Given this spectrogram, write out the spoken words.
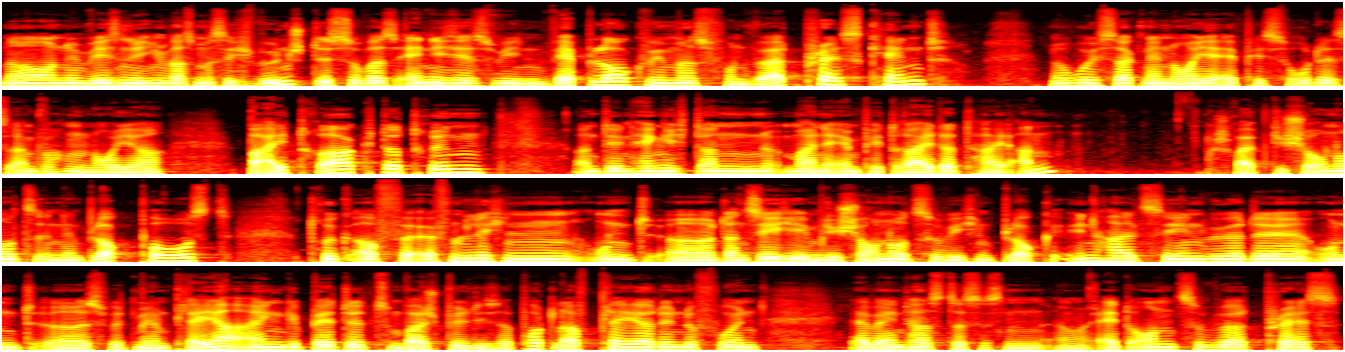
Na, und im Wesentlichen, was man sich wünscht, ist sowas ähnliches wie ein Weblog, wie man es von WordPress kennt. Na, wo ich sage, eine neue Episode ist einfach ein neuer Beitrag da drin. An den hänge ich dann meine MP3-Datei an, schreibe die Shownotes in den Blogpost, drücke auf Veröffentlichen und äh, dann sehe ich eben die Shownotes, so wie ich einen Blog-Inhalt sehen würde und äh, es wird mir ein Player eingebettet, zum Beispiel dieser Podlove-Player, den du vorhin erwähnt hast, das ist ein äh, Add-on zu WordPress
